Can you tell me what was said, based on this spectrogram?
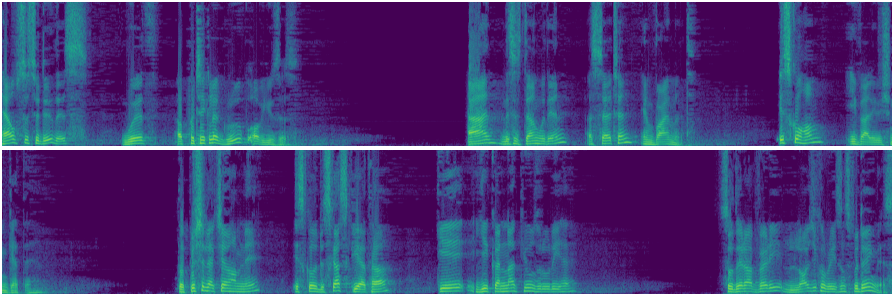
helps to do this with a particular group of users and this is done in certain environment اس کو ہم ایویلویشن کہتے ہیں تو پچھلے لیکچر میں ہم نے اس کو ڈسکس کیا تھا کہ یہ کرنا کیوں ضروری ہے so there are very logical reasons for doing this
